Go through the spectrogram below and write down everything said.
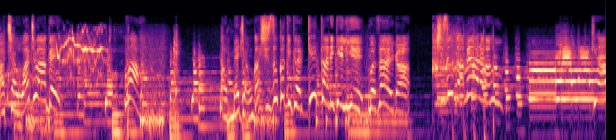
अच्छा हुआ जो आ गए। वाह। अब मैं जाऊँगा शिजुका के घर केक खाने के लिए। मज़ा आएगा। मैं आ रहा हूँ। क्या?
